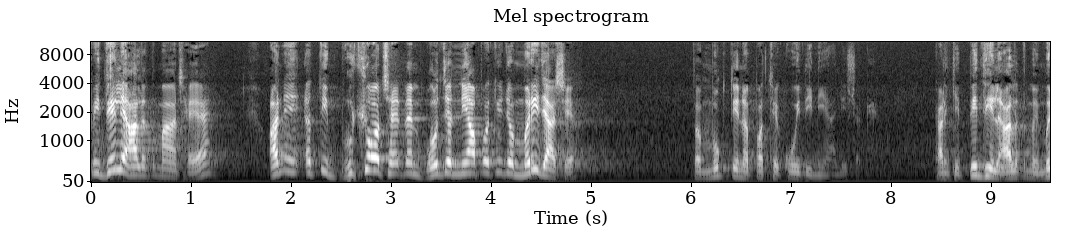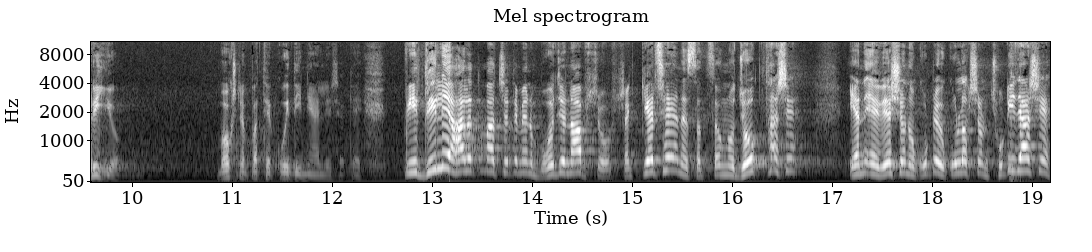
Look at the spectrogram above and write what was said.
પીધેલી હાલતમાં છે અને અતિ ભૂખ્યો છે તેમ ભોજન નહીં આપો જો મરી જશે, તો મુક્તિના પથે કોઈ દી નહીં હાલી શકે. કારણ કે પીધેલી હાલતમાં મરી ગયો, મોક્ષને પથે કોઈ દી નહીં હાલી શકે. પીધેલી હાલતમાં છે તમે એને ભોજન આપશો, શક્ય છે? અને સત્સંગનો જોગ થશે? એને એ વેસનો કુટે કુલક્ષણ છૂટી જશે?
